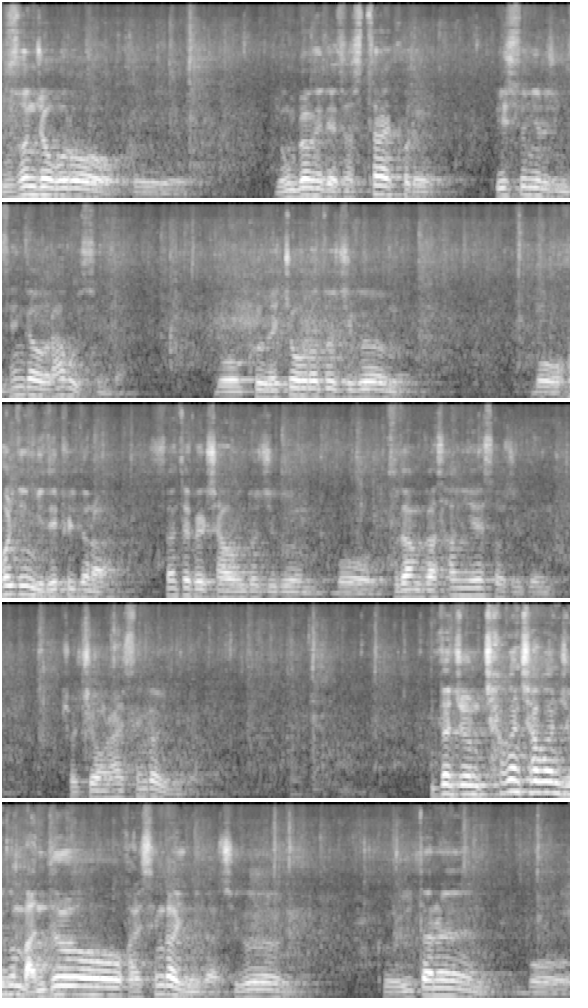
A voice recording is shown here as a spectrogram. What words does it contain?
우선적으로 그 용병에 대해서 스트라이커를 1순위로 지금 생각을 하고 있습니다. 뭐 그 외적으로도 지금 뭐 홀딩 미드필더나 센터백 자원도 지금 뭐 구단과 상의해서 지금 결정을 할 생각입니다. 일단 좀 차근차근 지금 만들어 갈 생각입니다. 지금 그 일단은 뭐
